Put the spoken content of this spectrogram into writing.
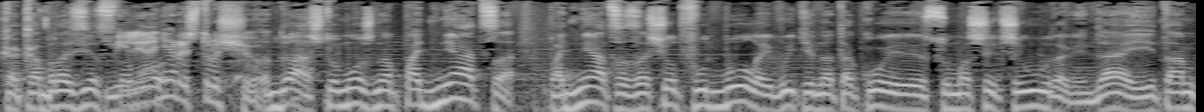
как образец Миллионер из трущоб. Да, что можно подняться, подняться за счет футбола и выйти на такой сумасшедший уровень, да, и там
